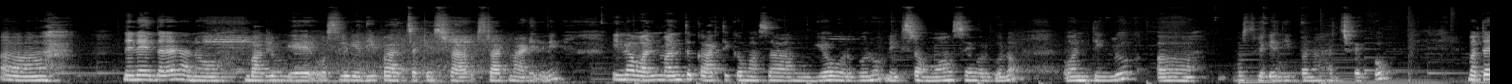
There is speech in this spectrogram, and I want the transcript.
ಆ, ನಿನ್ನೆಯಿಂದನೇ ನಾನು ಬಾಗಿಲಿಗೆ ಹೊಸಲಿಗೆ ದೀಪ ಹಚ್ಚೋಕ್ಕೆ ಸ್ಟಾರ್ಟ್ ಸ್ಟಾರ್ಟ್ ಮಾಡಿದ್ದೀನಿ. ಇನ್ನು ಒನ್ ಮಂತ್ ಕಾರ್ತಿಕ ಮಾಸ ಮುಗಿಯೋವರೆಗೂ ನೆಕ್ಸ್ಟ್ ಅಮಾವಾಸ್ಯೆವರೆಗೂ ಒಂದು ತಿಂಗಳು ಹೊಸಲಿಗೆ ದೀಪನ ಹಚ್ಚಬೇಕು ಮತ್ತು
